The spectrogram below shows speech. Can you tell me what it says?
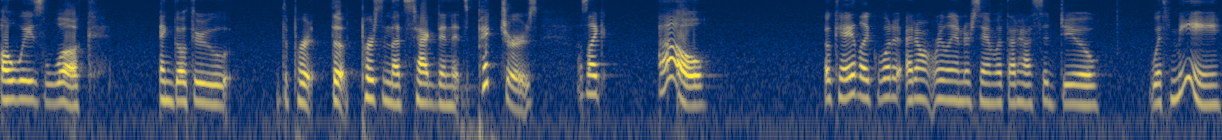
always look and go through the per- the person that's tagged in its pictures." I was like, "Oh, okay. Like, what? I don't really understand what that has to do with me."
